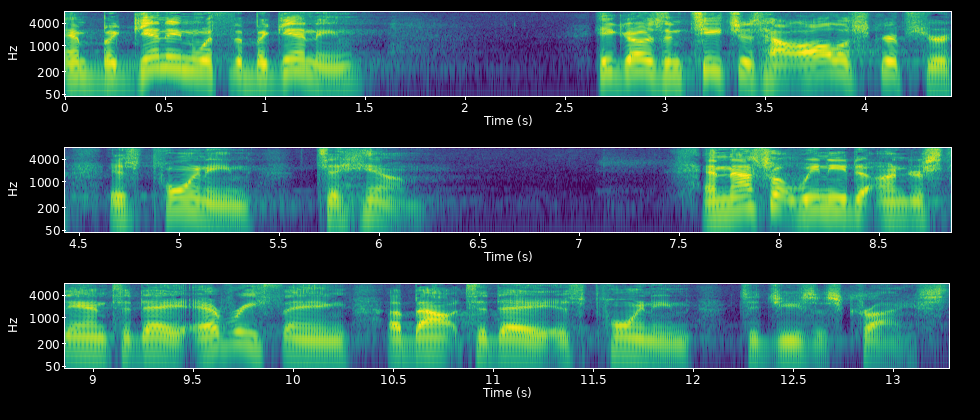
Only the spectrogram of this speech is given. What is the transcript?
And beginning with the beginning, he goes and teaches how all of Scripture is pointing to him. And that's what we need to understand today. Everything about today is pointing to Jesus Christ.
